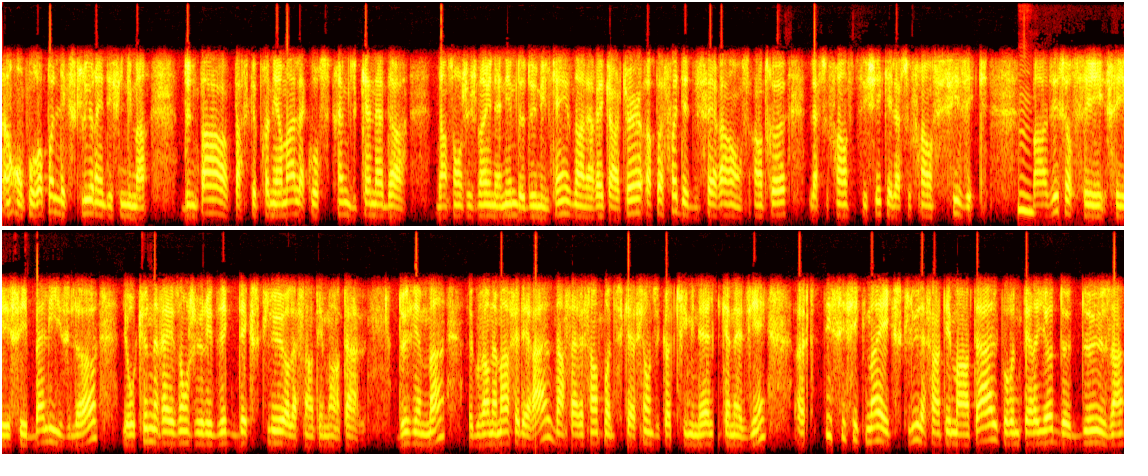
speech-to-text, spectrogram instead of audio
on ne pourra pas l'exclure indéfiniment. D'une part, parce que, premièrement, la Cour suprême du Canada dans son jugement unanime de 2015 dans l'arrêt Carter, n'a pas fait de différence entre la souffrance psychique et la souffrance physique. Hmm. Basé sur ces, ces, ces balises-là, il n'y a aucune raison juridique d'exclure la santé mentale. Deuxièmement, le gouvernement fédéral, dans sa récente modification du Code criminel canadien, a spécifiquement exclu la santé mentale pour une période de deux ans,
